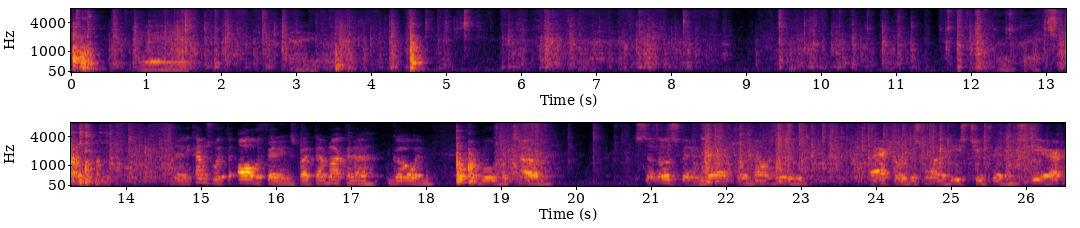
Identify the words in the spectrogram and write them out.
And uh, And it comes with all the fittings, but I'm not going to go and move the tub. So those fittings I actually don't need. Actually just wanted these two fittings here.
